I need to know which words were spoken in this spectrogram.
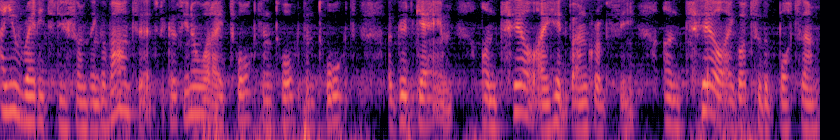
are you ready to do something about it? Because you know what? I talked and talked and talked a good game until I hit bankruptcy, until I got to the bottom,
